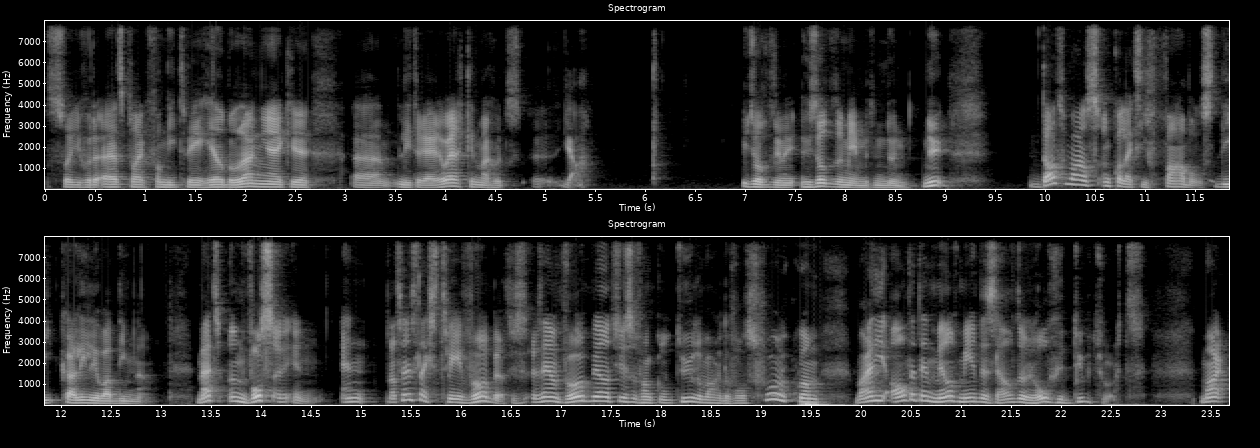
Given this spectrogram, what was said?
sorry voor de uitspraak van die twee heel belangrijke uh, literaire werken, maar goed, uh, ja. U zult, het ermee, u zult moeten doen. Nu, dat was een collectie fabels, die Kalila Wadimna, met een vos erin. En dat zijn slechts twee voorbeeldjes. Er zijn voorbeeldjes van culturen waar de vos voorkwam, waar die altijd in min of meer dezelfde rol geduwd wordt. Maar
